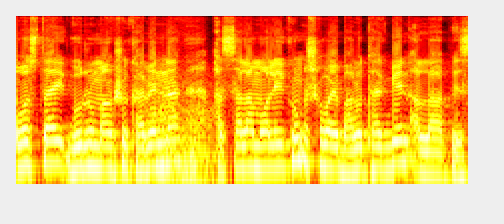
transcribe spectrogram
অবস্থায় গরুর মাংস খাবেন না। আসসালামু আলাইকুম, সবাই ভালো থাকবেন, আল্লাহ হাফিজ।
